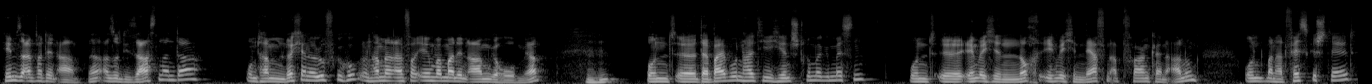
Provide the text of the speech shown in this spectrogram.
heben sie einfach den Arm. Ne? Also die saßen dann da und haben Löcher in der Luft geguckt und haben dann einfach irgendwann mal den Arm gehoben, ja. Mhm. Und äh, dabei wurden halt die Hirnströme gemessen und äh, irgendwelche noch irgendwelche Nervenabfragen, keine Ahnung. Und man hat festgestellt,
